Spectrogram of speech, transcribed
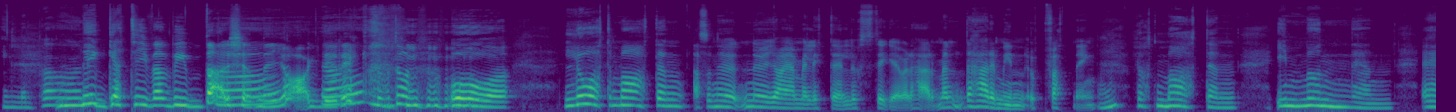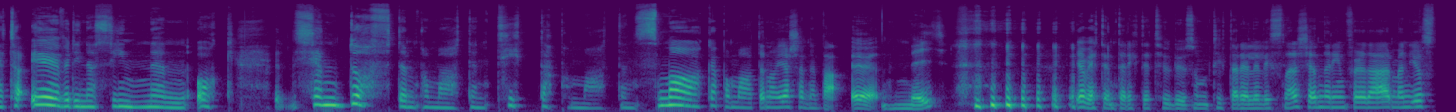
innebörd. Negativa vibbar ja, känner jag direkt. Ja. Åh, låt maten, alltså nu, nu gör jag mig lite lustig över det här, men det här är min uppfattning. Mm. Låt maten i munnen eh, ta över dina sinnen och Känn doften på maten, titta på maten, smaka på maten och jag känner bara äh, nej. jag vet inte riktigt hur du som tittar eller lyssnar känner inför det där men just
